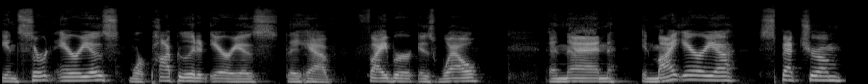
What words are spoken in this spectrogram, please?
In certain areas, more populated areas, they have fiber as well. And then in my area, Spectrum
